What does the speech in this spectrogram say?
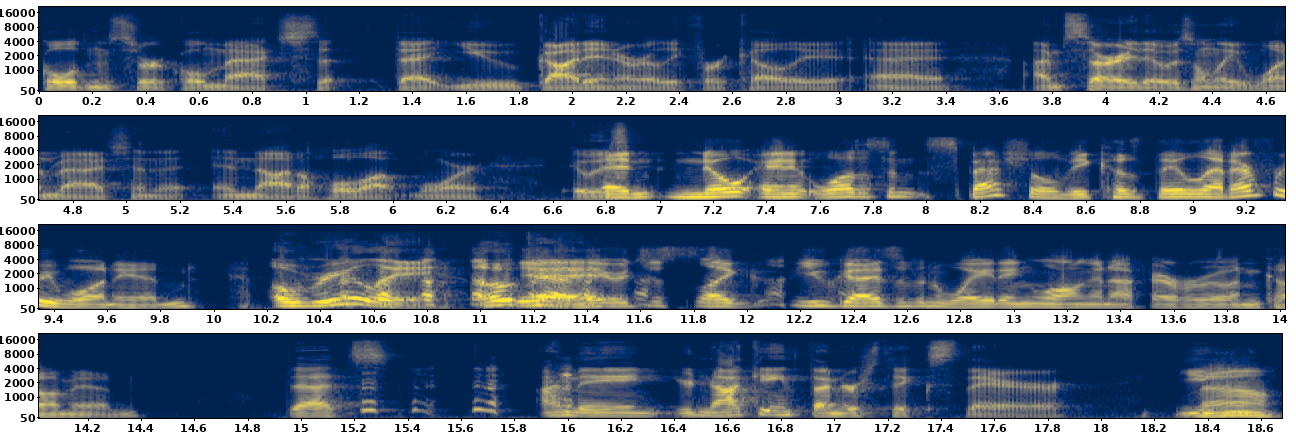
Golden Circle match that, that you got in early for Kelly. And I'm sorry, there was only one match and and not a whole lot more. It was And no, and it wasn't special because they let everyone in. oh really okay. Yeah, they were just like, you guys have been waiting long enough. Everyone come in. That's, I mean, you're not getting Thundersticks there. You, No.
